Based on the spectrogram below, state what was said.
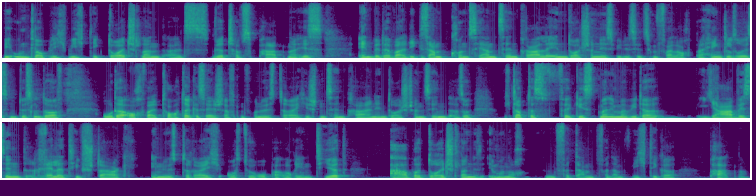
wie unglaublich wichtig Deutschland als Wirtschaftspartner ist. Entweder weil die Gesamtkonzernzentrale in Deutschland ist, wie das jetzt im Fall auch bei Henkel so ist in Düsseldorf, oder auch weil Tochtergesellschaften von österreichischen Zentralen in Deutschland sind. Also ich glaube, das vergisst man immer wieder, ja, wir sind relativ stark in Österreich, Osteuropa orientiert, aber Deutschland ist immer noch ein verdammt, verdammt wichtiger Partner.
